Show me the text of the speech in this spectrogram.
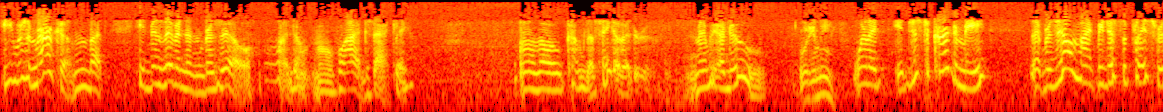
he was American, but he'd been living in Brazil. I don't know why exactly. Although, come to think of it, maybe I do. What do you mean? Well, it, it just occurred to me that Brazil might be just the place for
